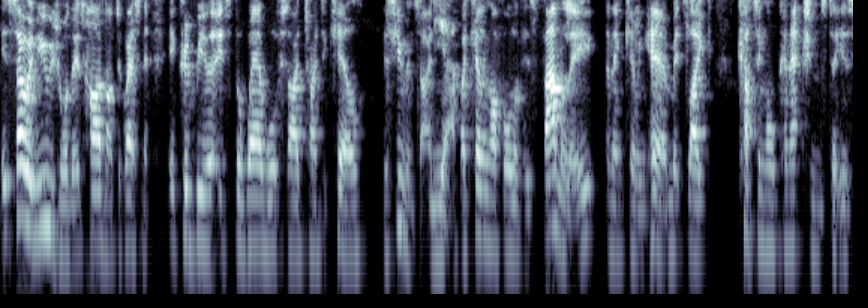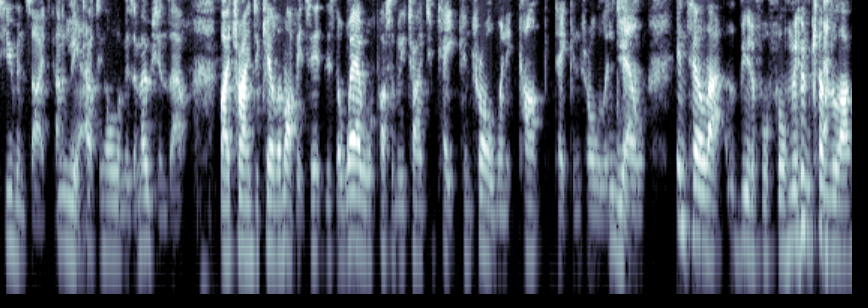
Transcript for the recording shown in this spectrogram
it's so unusual that it's hard not to question it. It could be that it's the werewolf side trying to kill his human side Yeah. by killing off all of his family and then killing him. It's like cutting all connections to his human side, kind of thing, Yeah. cutting all of his emotions out by trying to kill them off. It's it's the werewolf possibly trying to take control when it can't take control until until that beautiful full moon comes along.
